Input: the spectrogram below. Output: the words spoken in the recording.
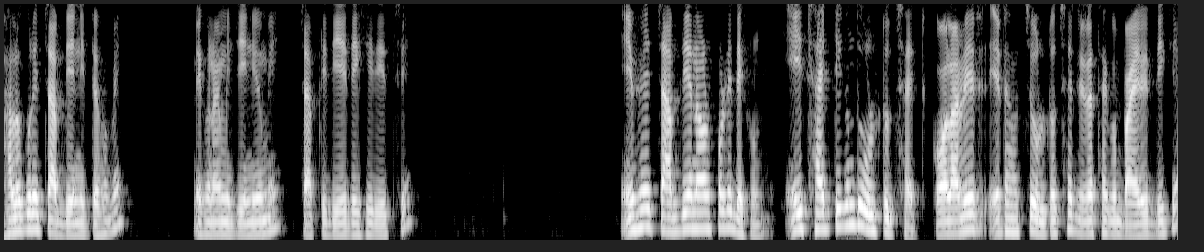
ভালো করে চাপ দিয়ে নিতে হবে। দেখুন, আমি যে নিয়মে চাপটি দিয়ে দেখিয়ে দিচ্ছি। এইভাবে চাপ দিয়ে নেওয়ার পরে দেখুন, এই সাইডটি কিন্তু উল্টো সাইড কলারের এটা হচ্ছে উল্টো সাইড এটা থাকবে বাইরের দিকে।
